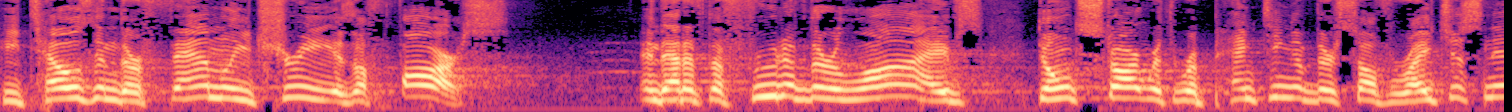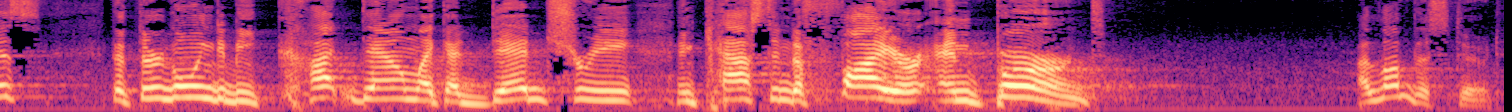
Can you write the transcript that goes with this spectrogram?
He tells them their family tree is a farce and that if the fruit of their lives don't start with repenting of their self righteousness, that they're going to be cut down like a dead tree and cast into fire and burned. I love this dude.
